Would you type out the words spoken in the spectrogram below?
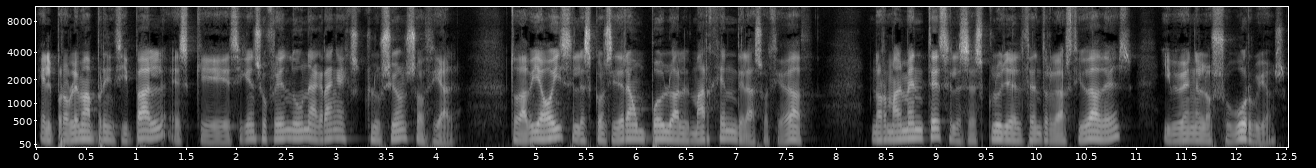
El problema principal es que siguen sufriendo una gran exclusión social. Todavía hoy se les considera un pueblo al margen de la sociedad. Normalmente se les excluye del centro de las ciudades y viven en los suburbios,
